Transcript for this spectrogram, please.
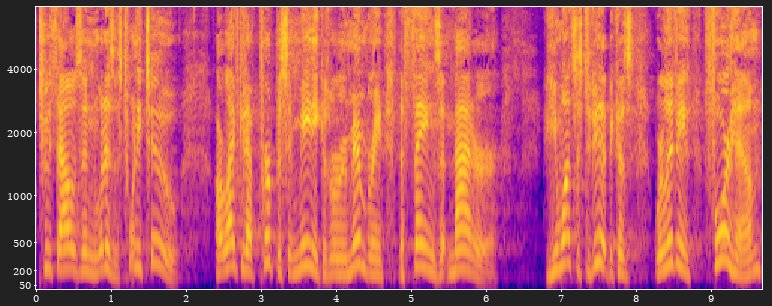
2000, what is this, 22. Our life could have purpose and meaning because we're remembering the things that matter. He wants us to do that because we're living for him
